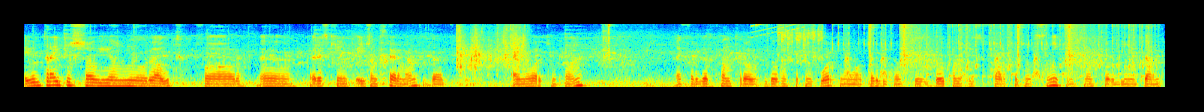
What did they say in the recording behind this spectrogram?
I will try to show you a new route for uh, rescuing Agent Hermann that I'm working on. I forgot control doesn't fucking work in water because this button is for fucking sneaking, not for being jumped.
